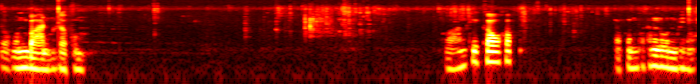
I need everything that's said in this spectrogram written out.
ดอกมันบานครับผมหวานที่เก้าครับแต่เป็นพระท่านลนพี่น้อง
